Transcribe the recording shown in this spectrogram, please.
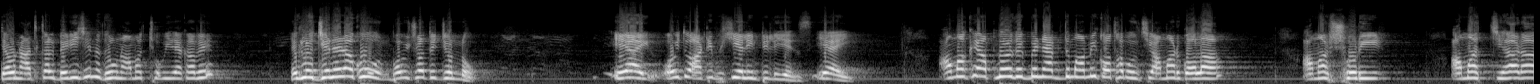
যেমন আজকাল বেরিয়েছে না, ধরুন আমার ছবি দেখাবে। এগুলো জেনে রাখুন ভবিষ্যতের জন্য। এআই, ওই তো আর্টিফিশিয়াল ইন্টেলিজেন্স এআই। আমাকে আপনারা দেখবেন একদম আমি কথা বলছি, আমার গলা, আমার শরীর, আমার চেহারা।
